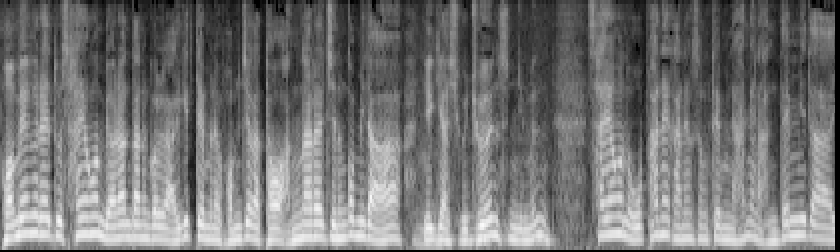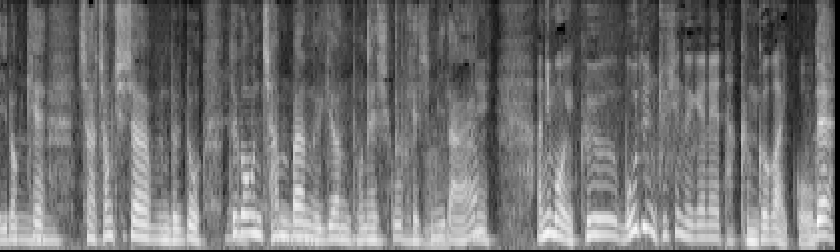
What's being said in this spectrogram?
범행을 해도 사형은 면한다는 걸 알기 때문에 범죄가 더 악랄해지는 겁니다. 얘기하시고 조현수님은 사형은 오판의 가능성 때문에 하면 안 됩니다. 이렇게 자 정치자분들도 뜨거운 찬반 의견 보내시고 계십니다. 네. 아니 뭐 그 모든 주신 의견에 다 근거가 있고 네.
